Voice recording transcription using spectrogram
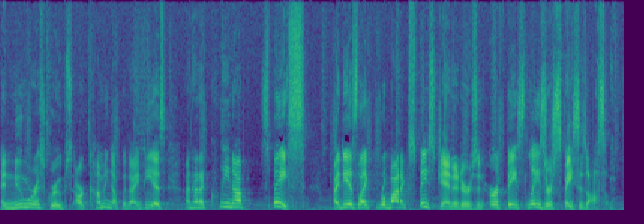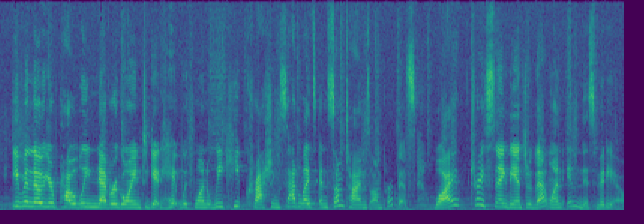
And numerous groups are coming up with ideas on how to clean up space. Ideas like robotic space janitors and Earth-based lasers. Space is awesome. Even though you're probably never going to get hit with one, we keep crashing satellites and sometimes on purpose. Why? Trace snagged the answer to that one in this video.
